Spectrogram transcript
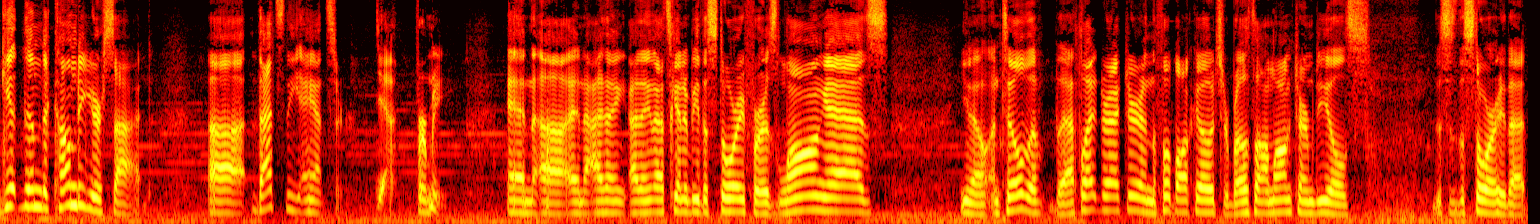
Get them to come to your side. Uh, that's the answer Yeah. for me, and uh, and I think I think that's going to be the story for as long as you know until the, the athletic director and the football coach are both on long term deals. This is the story that,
